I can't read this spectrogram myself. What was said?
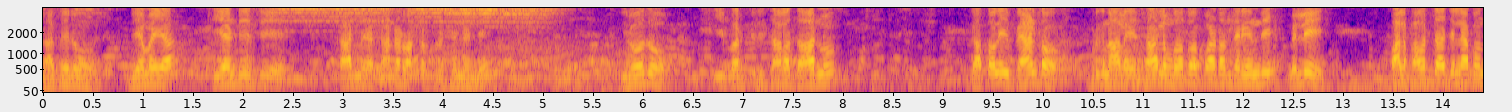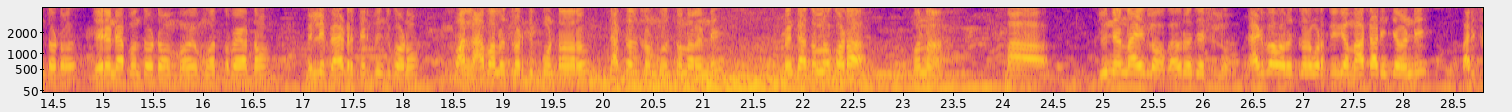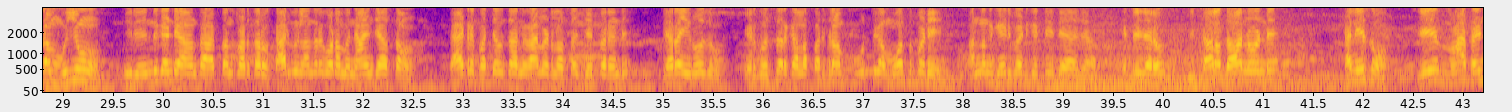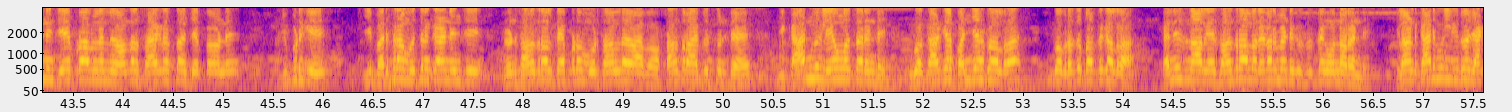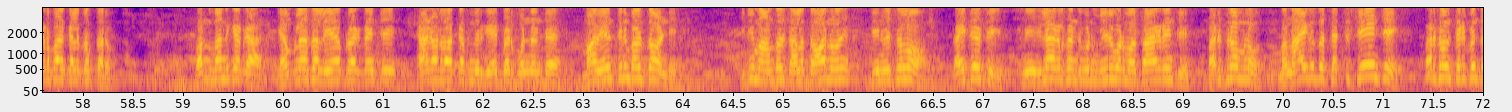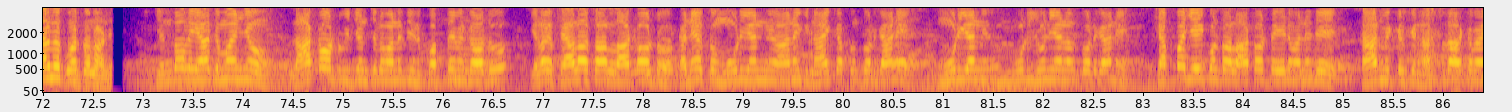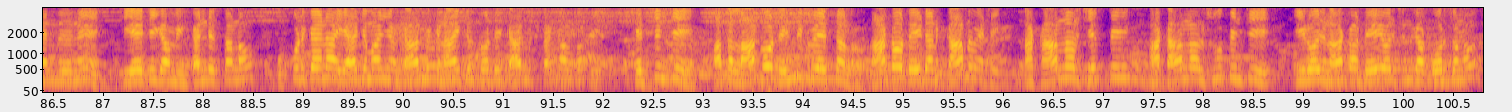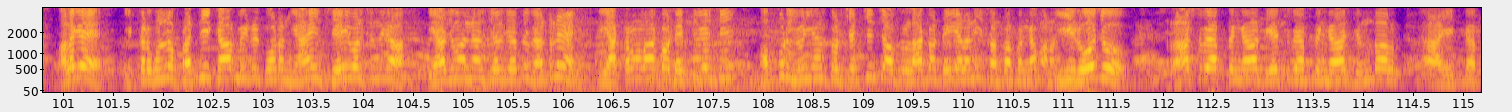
నా పేరు భీమయ్య టీఎన్టీసీ కార్మిక కాంట్రాక్ట్ వర్కర్స్ ప్రెసిడెంట్ అండి. ఈరోజు ఈ పరిస్థితి చాలా దారుణం. గతంలో ఈ ప్యాంటు ఇప్పటికి నాలుగైదు సార్లు మూతపడడం జరిగింది. మళ్ళీ వాళ్ళ పవర్ ఛార్జీల నేపంతో వేరే నేపంతో మూతపడడం మళ్ళీ ఫ్యాక్టరీ తెరిపించుకోవడం వాళ్ళ లాభాలు వచ్చినట్టు తిప్పుకుంటున్నారు నష్టాలు వచ్చినట్టు మూస్తున్నారండి. మేము గతంలో కూడా మొన్న మా యూనియన్ నాయకులు గౌరవాధ్యక్షులు నాయుడుబాబు గారు వచ్చిన కూడా క్లియర్గా మాట్లాడించామండి. పరిశ్రమ ముయ్యం. మీరు ఎందుకంటే అంత ఇబ్బంది పడతారు? కార్మికులందరూ కూడా మేము న్యాయం చేస్తాం. ఫ్యాక్టరీ పద్దెనిమిది తారీఖు రామేటలు వస్తాయని చెప్పారండి. తీరా ఈ రోజు ఇక్కడికి వచ్చేసరికల్లా పరిశ్రమ పూర్తిగా మూతపడి అన్నను గేటు కట్టి కట్టించారు. ఇది చాలా దారుణం అండి. కనీసం ఏ మా సైడ్ నుంచి ఏ ప్రాబ్లం మేము అందరం సాగరిస్తామని చెప్పామండి. ఇప్పటికి ఈ పరిశ్రమ వచ్చిన కాడి నుంచి రెండు సంవత్సరాలు తెప్పడం మూడు సంవత్సరాలు ఒక సంవత్సరం ఆపిస్తుంటే ఈ కార్మికులు ఏమవుతారండి? ఇంకో కాడికి పని చేసుకోగలరా ఇంకో బ్రతుకు బ్రతకగలరా? కనీసం నాలుగైదు సంవత్సరాలు రిటైర్మెంట్కి సిద్ధంగా ఉన్నారండి. ఇలాంటి కార్మికులు ఈ రోజు ఎక్కడ పని కల్పిస్తారు? కొంతమందికి ఎంప్లాయీస్ ఏ ప్రకటించి కాంట్రాక్ట్ వర్కర్స్ మీరు గేట్ పెట్టుకోండి అంటే మా ఏం తిని పెడతామండి ఇది మా అందరూ చాలా దారుణం. దీని విషయంలో దయచేసి మీ విలేకరుల సంఖ్య కూడా మీరు కూడా మా సహకరించి పరిశ్రమను మా నాయకులతో చర్చ చేయించి పరిశ్రమను తెరిపించాలని కోరుతున్నాం అండి జిందాల యాజమాన్యం లాకౌట్ విధించడం అనేది ఇది కొత్త కాదు. ఇలా చాలా సార్లు లాకౌట్. కనీసం మూడు యూనియన్ నాయకత్వంతో కానీ మూడు మూడు యూనియన్లతో కానీ చెప్ప చేయకుండా లాకౌట్ చేయడం అనేది కార్మికులకి నష్టదాయకమైనదని సిఐటిగా మేము ఖండిస్తున్నాం. ఇప్పటికైనా యాజమాన్యం కార్మిక నాయకులతోటి కార్మిక సంఘాలతోటి చర్చించి అసలు లాకౌట్ ఎందుకు వేస్తున్నారు లాకౌట్ వేయడానికి కారణం ఏంటి? ఆ కారణాలు చెప్పి ఆ కారణాలు చూపించి ఈ రోజు లాకౌట్ వేయవలసిందిగా కోరుతున్నాం. అలాగే ఇక్కడ ఉన్న ప్రతి కార్మికుడికి కూడా న్యాయం చేయవలసిందిగా యాజమాన్యాలు తెలియజేస్తూ వెంటనే ఈ అక్రమ లాకౌట్ ఎత్తివేసి అప్పుడు యూనియన్లతో చర్చించి అప్పుడు లాకౌట్ వేయాలని సందర్భంగా మనం ఈ రోజు రాష్ట్ర వ్యాప్తంగా దేశవ్యాప్తంగా జిందాల్ ఆ,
